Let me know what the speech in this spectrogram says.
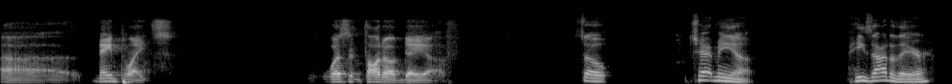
uh, nameplates wasn't thought of day of. So chat me up. He's out of there.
